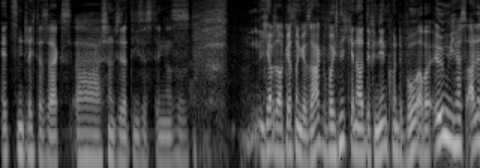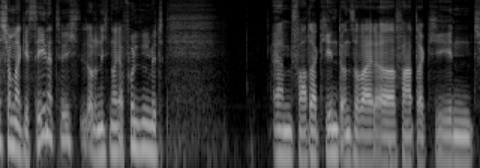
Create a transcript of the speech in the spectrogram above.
ätzendlich, dass du sagst, ah, schon wieder dieses Ding. Ist, ich habe es auch gestern gesagt, wo ich nicht genau definieren konnte, wo, aber irgendwie hast du alles schon mal gesehen natürlich oder nicht neu erfunden mit ähm, Vater, Kind und so weiter, Vater, Kind,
